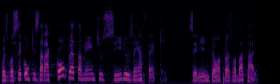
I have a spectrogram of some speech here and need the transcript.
pois você conquistará completamente os sírios em Afec. Seria então a próxima batalha.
